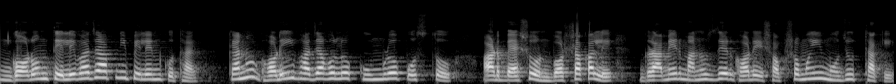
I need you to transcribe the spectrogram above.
গরম তেলে ভাজা আপনি পেলেন কোথায়? কেন? ঘরেই ভাজা হলো কুমড়ো, পোস্ত আর বেসন। বর্ষাকালে গ্রামের মানুষদের ঘরে সবসময়ই মজুদ থাকে।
